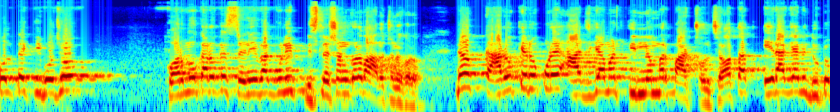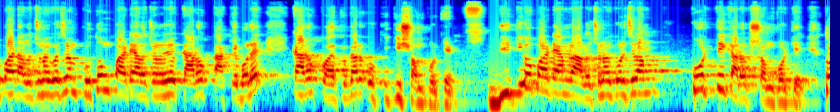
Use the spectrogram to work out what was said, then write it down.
বলতে কি বোঝো? কর্মকারকের শ্রেণীভাগগুলি বিশ্লেষণ করো বা আলোচনা করো। দেখো, কারকের ওপরে আজকে আমার তিন নম্বর পার্ট চলছে। অর্থাৎ এর আগে আমি দুটো পার্ট আলোচনা করেছিলাম। প্রথম পার্টে আলোচনা হয়েছে কারক কাকে বলে, কারক কয় প্রকার ও কি কি সম্পর্কে। দ্বিতীয় পার্টে আমরা আলোচনা করেছিলাম কর্তৃকারক সম্পর্কে। তো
